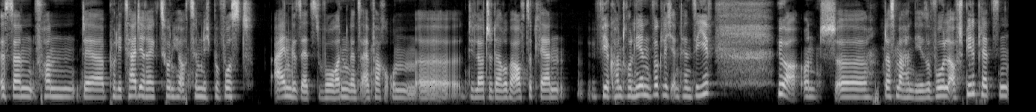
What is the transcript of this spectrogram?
ist dann von der Polizeidirektion hier auch ziemlich bewusst eingesetzt worden, ganz einfach, um äh, die Leute darüber aufzuklären. Wir kontrollieren wirklich intensiv ja, und äh, das machen die sowohl auf Spielplätzen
